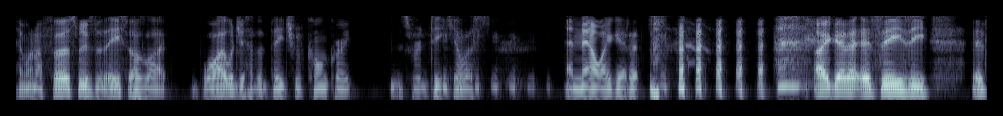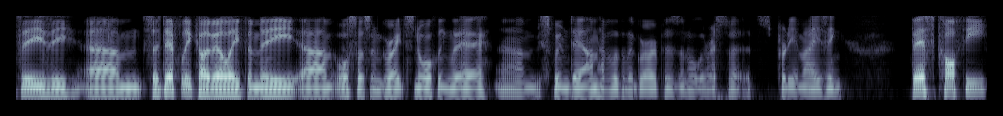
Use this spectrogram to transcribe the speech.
And when I first moved to the east, I was like, why would you have a beach with concrete? It's ridiculous. and now I get it. I get it. It's easy. It's easy. Um, so definitely Clovelly for me. Um, also some great snorkeling there. Um, swim down, have a look at the gropers and all the rest of it. It's pretty amazing. Best coffee.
